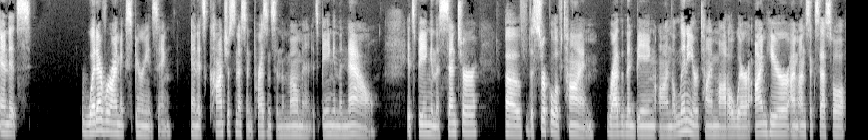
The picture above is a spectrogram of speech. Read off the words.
and it's whatever I'm experiencing. And it's consciousness and presence in the moment. It's being in the now. It's being in the center of the circle of time rather than being on the linear time model where I'm here, I'm unsuccessful,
